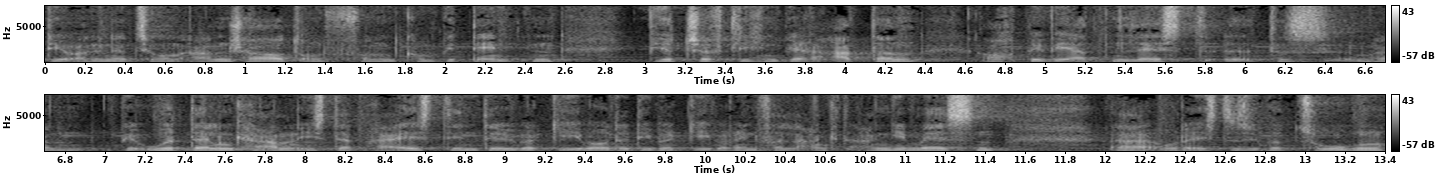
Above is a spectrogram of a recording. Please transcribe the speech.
die Ordination anschaut und von kompetenten wirtschaftlichen Beratern auch bewerten lässt, äh, dass man beurteilen kann, ist der Preis, den der Übergeber oder die Übergeberin verlangt, angemessen äh, oder ist das überzogen.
